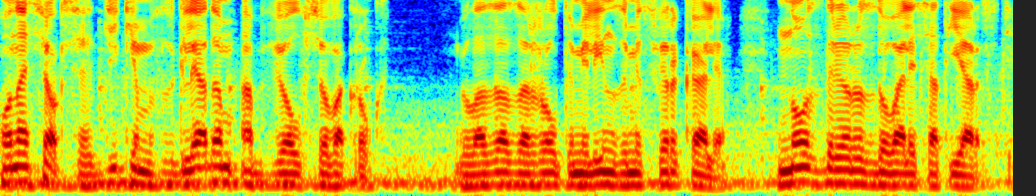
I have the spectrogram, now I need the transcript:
Он осекся, диким взглядом обвел все вокруг. Глаза за желтыми линзами сверкали, ноздри раздувались от ярости.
